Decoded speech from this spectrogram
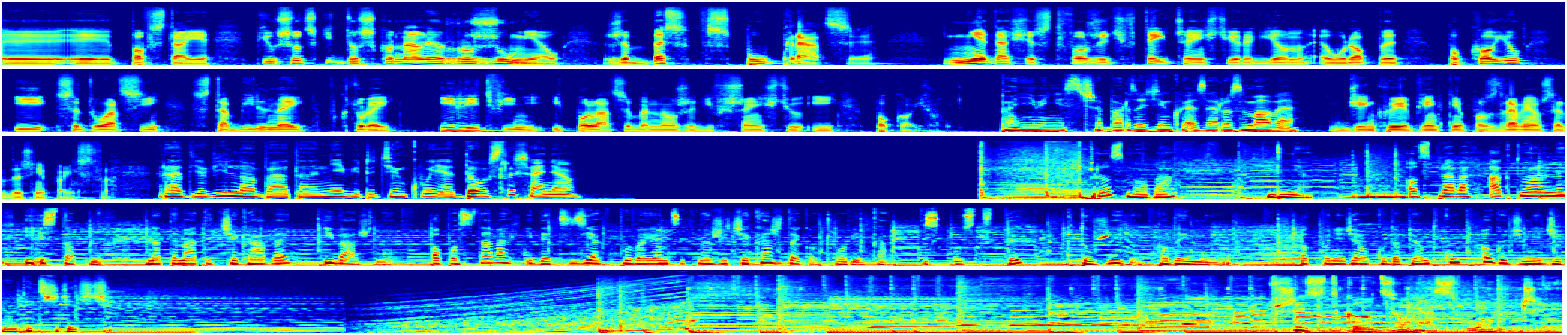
powstaje. Piłsudski doskonale rozumiał, że bez współpracy nie da się stworzyć w tej części regionu Europy pokoju i sytuacji stabilnej, w której i Litwini, i Polacy będą żyli w szczęściu i pokoju. Panie ministrze, bardzo dziękuję za rozmowę. Dziękuję pięknie, pozdrawiam serdecznie Państwa. Radio Wilno, Beata Niewicz, dziękuję. Do usłyszenia. Rozmowa dnia. O sprawach aktualnych i istotnych, na tematy ciekawe i ważne, o postawach i decyzjach wpływających na życie każdego człowieka z ust tych, którzy je podejmują. Od poniedziałku do piątku o godzinie 9.30. Wszystko, co nas łączy.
